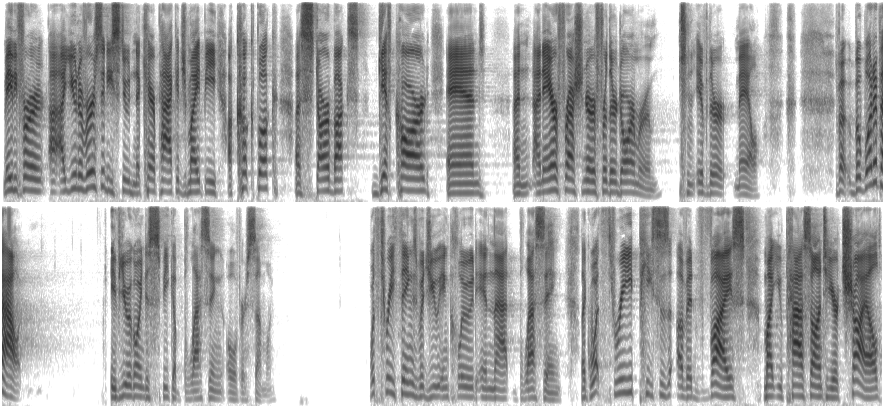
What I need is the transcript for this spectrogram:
Maybe for a university student, a care package might be a cookbook, a Starbucks gift card, and an, an air freshener for their dorm room, if they're male. But, but what about if you were going to speak a blessing over someone? What three things would you include in that blessing? Like, what three pieces of advice might you pass on to your child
